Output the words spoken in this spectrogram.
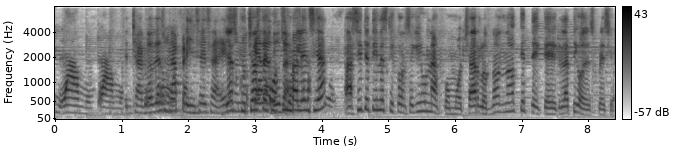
la amo, la amo. Charlotte es una princesa. ¿Ya escuchaste, Joaquín Valencia? Así te tienes que conseguir una como Charlotte. No, no que te que látigo de desprecio.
